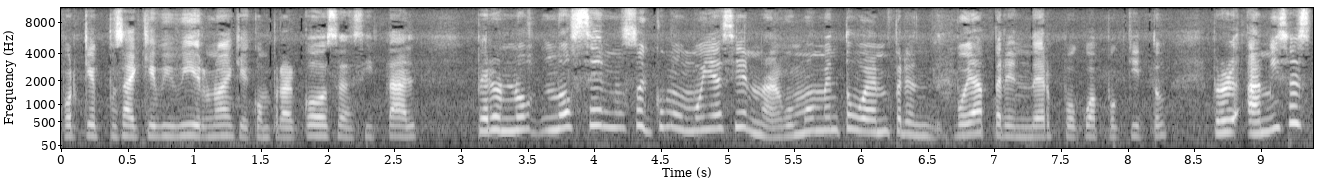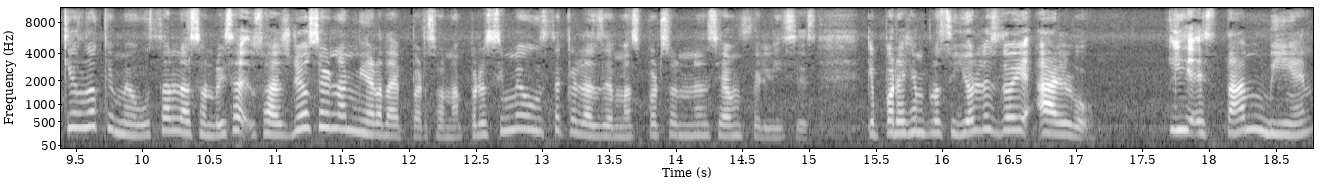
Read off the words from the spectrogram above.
Porque pues hay que vivir, ¿no? Hay que comprar cosas y tal. Pero no, no sé, no soy como muy así. En algún momento voy a, voy a aprender poco a poquito. Pero a mí, ¿sabes qué es lo que me gusta? La sonrisa. O sea, yo soy una mierda de persona, pero sí me gusta que las demás personas sean felices. Que, por ejemplo, si yo les doy algo y están bien,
